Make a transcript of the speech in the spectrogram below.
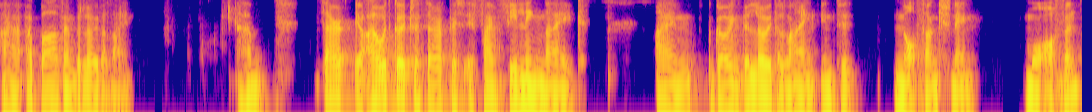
uh, above and below the line. Um, there, I would go to a therapist if I'm feeling like I'm going below the line into not functioning more often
